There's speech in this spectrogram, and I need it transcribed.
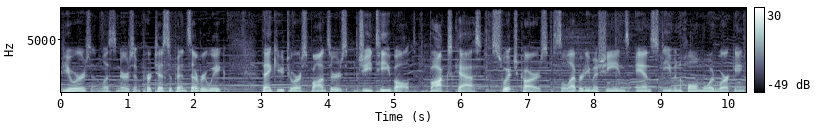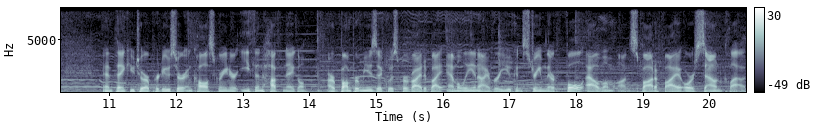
viewers and listeners and participants every week. Thank you to our sponsors GT Vault, Boxcast, Switch Cars, Celebrity Machines, and Stephen Holm Woodworking. And thank you to our producer and call screener, Ethan Huffnagel. Our bumper music was provided by Emily and Ivory. You can stream their full album on Spotify or SoundCloud.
